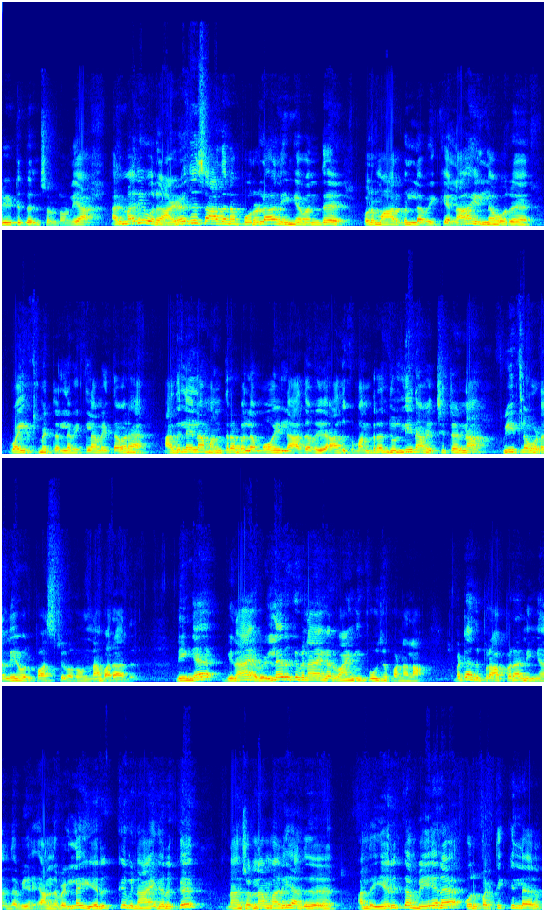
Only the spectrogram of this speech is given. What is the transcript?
வீட்டுக்குன்னு சொல்கிறோம் இல்லையா? அது மாதிரி ஒரு அழகு சாதன பொருளாக நீங்கள் வந்து ஒரு மார்பிளில் வைக்கலாம் இல்லை ஒரு ஒயிட் மெட்டலில் வைக்கலாமே தவிர அதுலலாம் மந்திர பலமோ இல்லை அதை அதுக்கு மந்திரம் சொல்லி நான் வச்சுட்டேன்னா வீட்டில் உடனே ஒரு பாசிட்டிவ் வரும்னா வராது. நீங்கள் விநாய வெள்ளருக்கு விநாயகர் வாங்கி பூஜை பண்ணலாம். பட் அது ப்ராப்பராக நீங்கள் அந்த வி- அந்த வெள்ளை எருக்கு விநாயகருக்கு நான் சொன்ன மாதிரி அது அந்த எருக்க வேற ஒரு பர்டிகுலர்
